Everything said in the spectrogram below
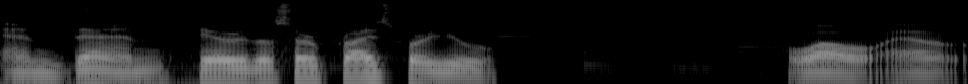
And then here is a surprise for you. Wow uh,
